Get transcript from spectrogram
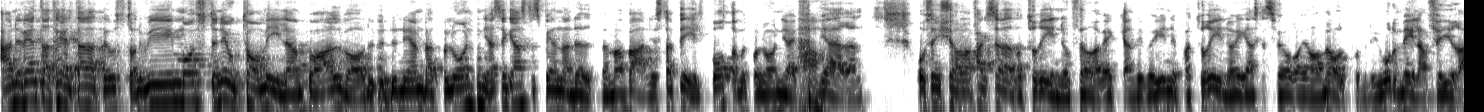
ja, nu väntar ett helt annat motstånd. Vi måste nog ta Milan på allvar. Du, du nämnde att Bologna ser ganska spännande ut men man vann ju stabilt borta mot Bologna i premiären. Ja. Och sen körde man faktiskt över Torino förra veckan. Vi var inne på att Torino är ganska svåra att göra mål på men det gjorde Milan fyra.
